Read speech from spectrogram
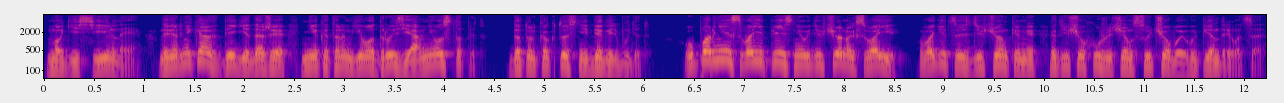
Ноги сильные. Наверняка в беге даже некоторым его друзьям не уступит. Да только кто с ней бегать будет? У парней свои песни, у девчонок свои. Водиться с девчонками – это еще хуже, чем с учебой выпендриваться.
